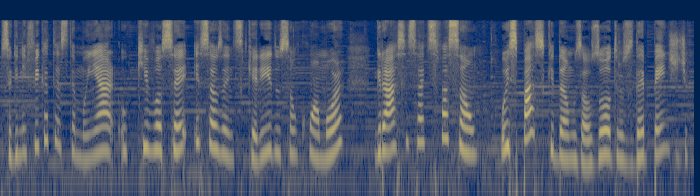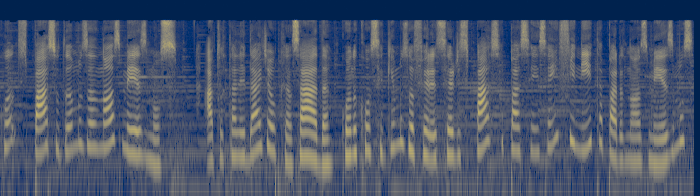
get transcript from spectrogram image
Significa testemunhar o que você e seus entes queridos são com amor, graça e satisfação. O espaço que damos aos outros depende de quanto espaço damos a nós mesmos. A totalidade é alcançada quando conseguimos oferecer espaço e paciência infinita para nós mesmos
